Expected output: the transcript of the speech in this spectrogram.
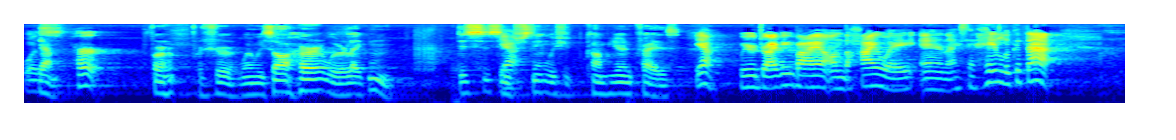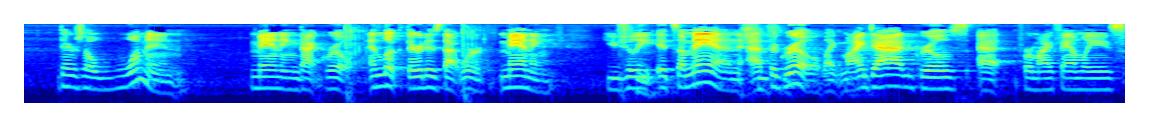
was Yeah. her. For for sure. When we saw her, we were like, hmm, this is Yeah. interesting. We should come here and try this. Yeah, we were driving by on the highway, and I said, "Hey, look at that! There's a woman manning that grill." And look, there it is, that word, manning. Usually, hmm. it's a man at the grill. Like my dad grills at for my family's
